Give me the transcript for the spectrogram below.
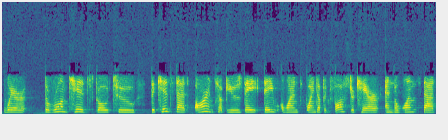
where the wrong kids go to the kids that aren't abused they they wind wind up in foster care and the ones that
